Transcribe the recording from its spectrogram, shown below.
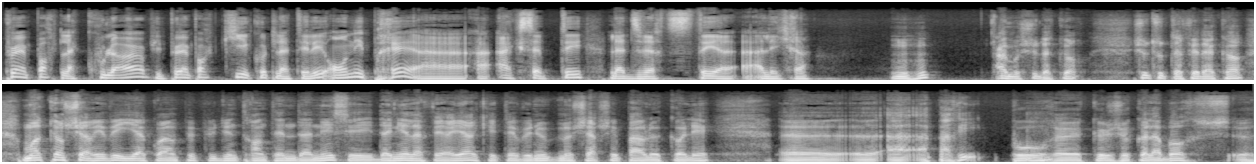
peu importe la couleur, puis peu importe qui écoute la télé, on est prêt à, à accepter la diversité à, l'écran. Mmh. Ah, moi, je suis d'accord. Je suis tout à fait d'accord. Moi, quand je suis arrivé il y a quoi, un peu plus d'une trentaine d'années, c'est Daniel Laferrière qui était venu me chercher par le collet euh, euh à, à, Paris pour mhm. euh, que je collabore euh,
